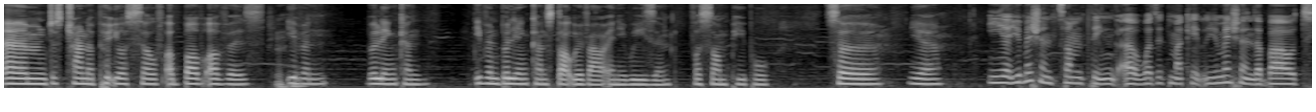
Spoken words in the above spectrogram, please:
um, just trying to put yourself above others. Mhm. Even bullying can, even bullying can start without any reason for some people. So yeah. Yeah, you mentioned something. Uh, was it Michael? You mentioned about.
